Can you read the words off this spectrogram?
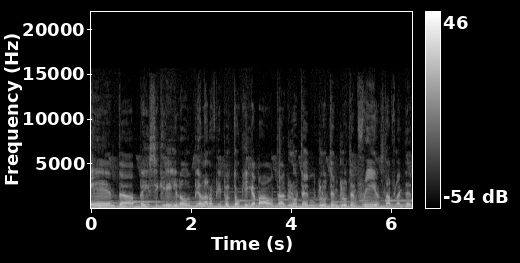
And uh, basically, you know, a lot of people talking about uh, gluten, gluten, gluten free, and stuff like that.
